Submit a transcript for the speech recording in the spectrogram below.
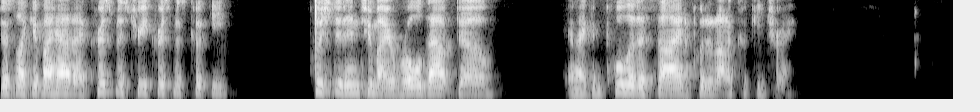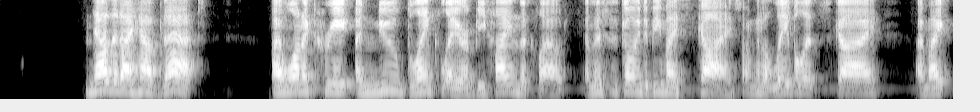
Just like if I had a Christmas tree Christmas cookie, pushed it into my rolled out dough, and I can pull it aside and put it on a cookie tray. Now that I have that, I want to create a new blank layer behind the cloud. And this is going to be my sky. So I'm going to label it sky. I might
